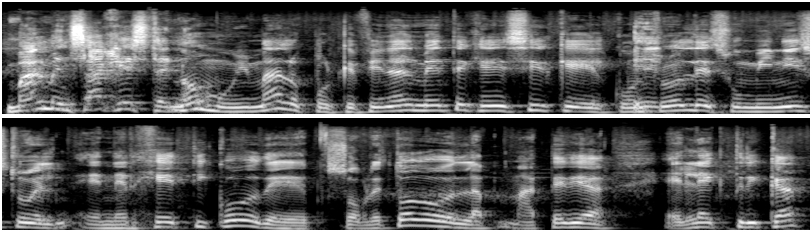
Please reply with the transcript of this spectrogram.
Mal mensaje este, No, ¿no? muy malo, porque finalmente quiere decir que el Eh, control de suministro energético, de, sobre todo la materia eléctrica,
